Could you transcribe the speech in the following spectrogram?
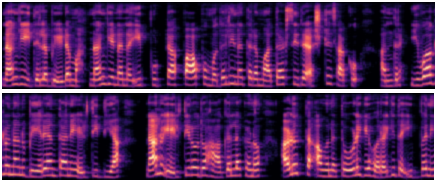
ನನಗೆ ಇದೆಲ್ಲ ಬೇಡಮ್ಮ. ನನಗೆ ನನ್ನ ಈ ಪುಟ್ಟ, ಪಾಪು ಮೊದಲಿನ ಥರ ಮಾತಾಡಿಸಿದ್ರೆ ಅಷ್ಟೇ ಸಾಕು. ಅಂದರೆ ಇವಾಗಲೂ ನಾನು ಬೇರೆ ಅಂತಾನೆ ಹೇಳ್ತಿದ್ದೀಯಾ? ನಾನು ಹೇಳ್ತಿರೋದು ಹಾಗಲ್ಲ ಕಣೋ. ಅಳುತ್ತಾ ಅವನ ತೋಳಿಗೆ ಹೊರಗಿದ ಇಬ್ಬನಿ,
